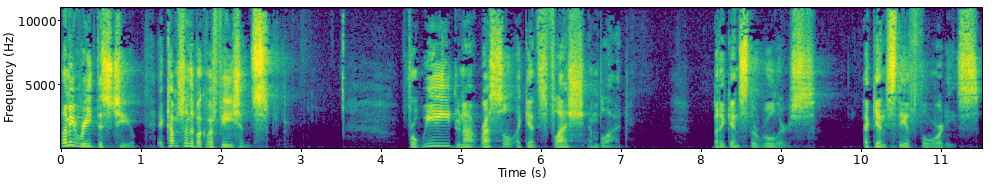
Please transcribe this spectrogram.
let me read this to you. It comes from the book of Ephesians. For we do not wrestle against flesh and blood, but against the rulers, against the authorities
